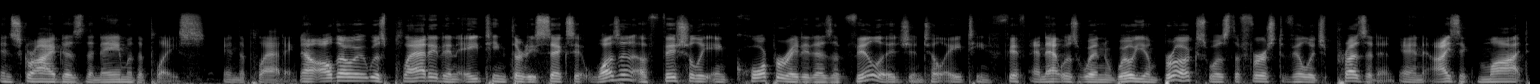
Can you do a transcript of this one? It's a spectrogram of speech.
inscribed as the name of the place in the platting. Now, although it was platted in 1836, it wasn't officially incorporated as a village until 1850, and that was when William Brooks was the first village president and Isaac Mott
